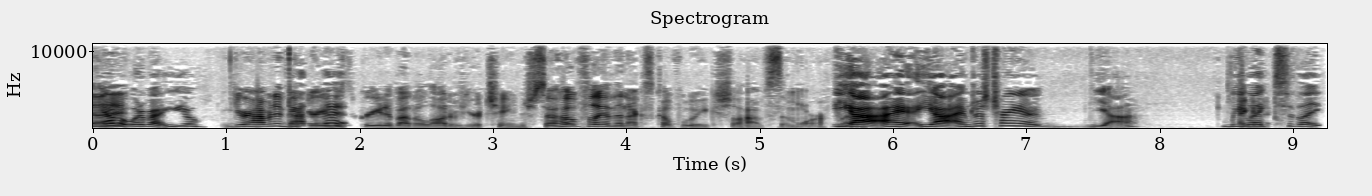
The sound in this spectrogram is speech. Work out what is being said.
That yeah, it? but what about you? You're having to be That's very it. discreet about a lot of your change. So hopefully in the next couple weeks she'll have some more. But... Yeah, I yeah, I'm just trying to yeah. We like it. to like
